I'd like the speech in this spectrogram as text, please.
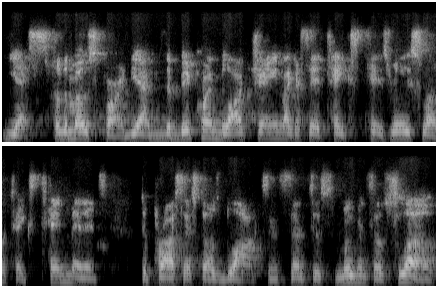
Yes, for the most part. Yeah, the Bitcoin blockchain, like I said, it takes it's really slow. It takes 10 minutes to process those blocks. And since it's moving so slow,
